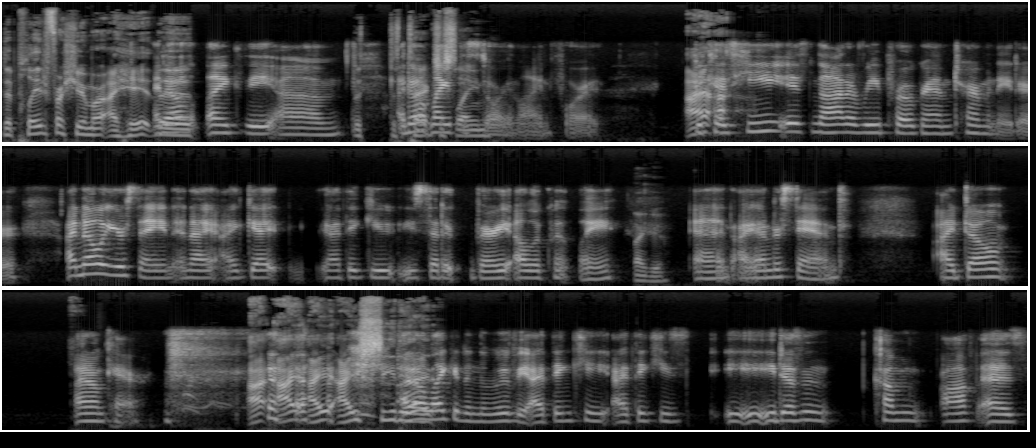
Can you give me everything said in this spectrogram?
the played for humor. I hate the. I don't like the um. The, the I don't like line. the storyline for it because I, I, he is not a reprogrammed Terminator. I know what you're saying, and I, I get. I think you you said it very eloquently. Thank you. And I understand. I don't. I don't care. I, I I see. that. I don't like it in the movie. I think he. I think he's. He, he doesn't come off as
